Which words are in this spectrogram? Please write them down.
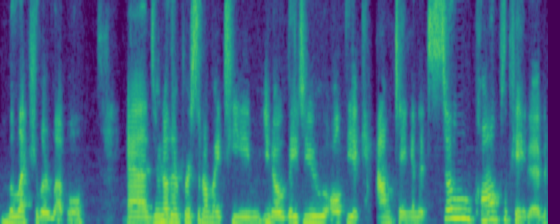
molecular level and another person on my team you know they do all the accounting and it's so complicated.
